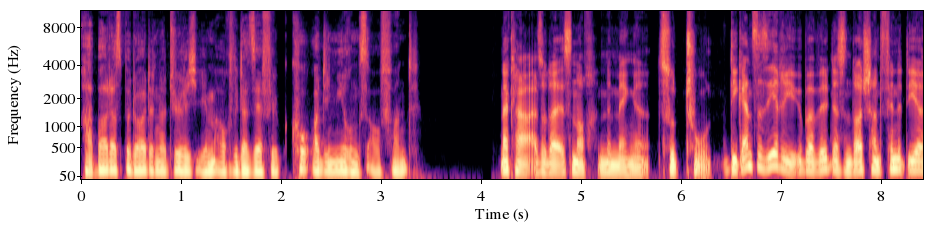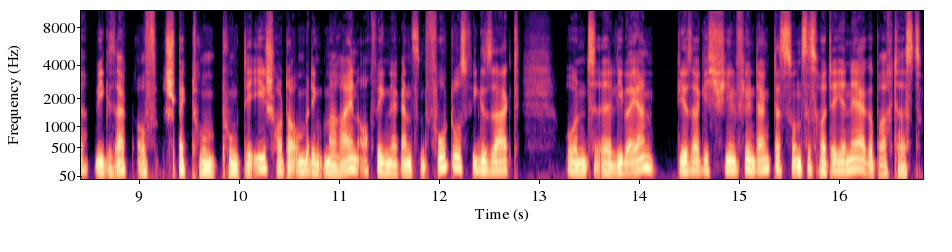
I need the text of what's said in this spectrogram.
Aber das bedeutet natürlich eben auch wieder sehr viel Koordinierungsaufwand. Na klar, also da ist noch eine Menge zu tun. Die ganze Serie über Wildnis in Deutschland findet ihr, wie gesagt, auf spektrum.de. Schaut da unbedingt mal rein, auch wegen der ganzen Fotos, wie gesagt. Und äh, lieber Jan, dir sage ich vielen, vielen Dank, dass du uns das heute hier näher gebracht hast.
